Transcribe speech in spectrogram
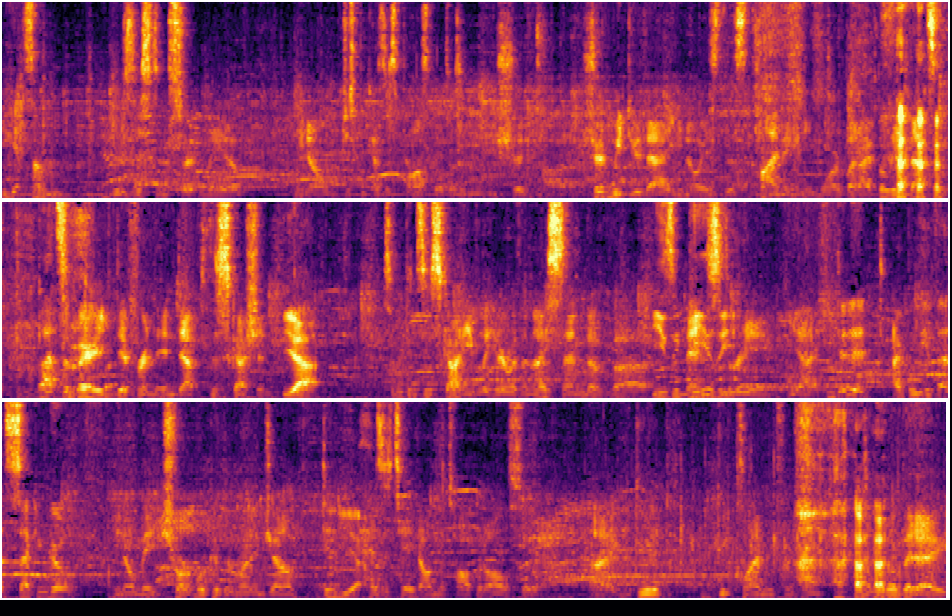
you get some resistance certainly of you know just because it's possible doesn't mean you should should we do that you know is this climbing anymore but i believe that's a that's a very different in-depth discussion Yeah, so we can see Scott Eveleigh here with a nice send of uh, Easy peasy. Three. Yeah, he did it. I believe that second go. You know, made short work of the run and jump. Didn't Yeah. hesitate on the top at all. So uh, good, good climbing from him. A little bit of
